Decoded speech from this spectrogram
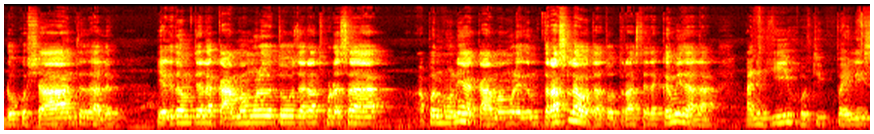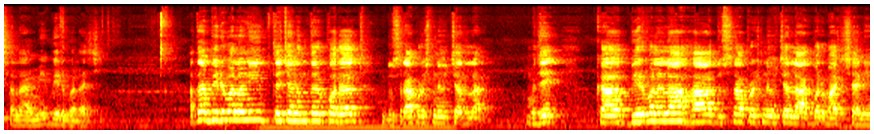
डोकं शांत झालं. एकदम त्याला कामामुळं तो जरा थोडासा आपण म्हणूया कामामुळे एकदम त्रासला होता. तो त्रास त्याचा कमी झाला आणि ही होती पहिली सलामी बिरबलाची. आता बिरबलाने त्याच्यानंतर परत दुसरा प्रश्न विचारला. म्हणजे का बिरबलाला हा दुसरा प्रश्न विचारला अकबर बादशाने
